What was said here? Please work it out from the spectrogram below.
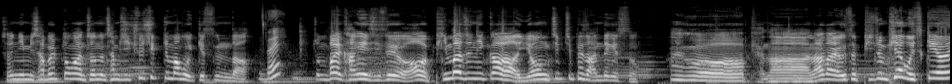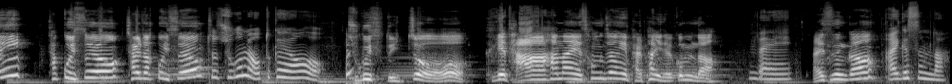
저희님이 잡을 동안 저는 잠시 휴식 좀 하고 있겠습니다 네? 좀 빨리 강해지세요. 아, 비 맞으니까 영 찝찝해서 안 되겠어. 아이고, 편안하다. 여기서 비 좀 피하고 있을게요. 잉? 잡고 있어요? 잘 잡고 있어요? 저 죽으면 어떡해요? 죽을 수도 있죠. 그게 다 하나의 성장의 발판이 될 겁니다. 네 알겠습니까? 알겠습니다.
